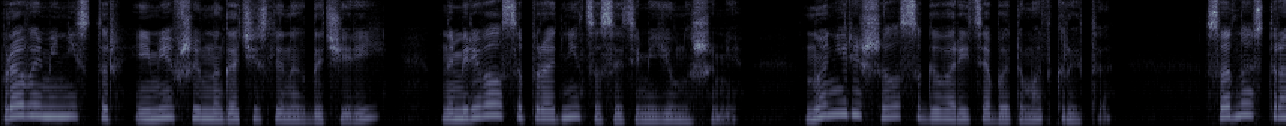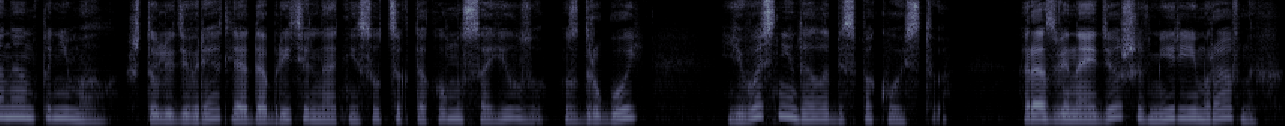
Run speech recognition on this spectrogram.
Правый министр, имевший многочисленных дочерей, намеревался породниться с этими юношами, но не решался говорить об этом открыто. С одной стороны, он понимал, что люди вряд ли одобрительно отнесутся к такому союзу, с другой — его снедало беспокойство. Разве найдешь в мире им равных?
